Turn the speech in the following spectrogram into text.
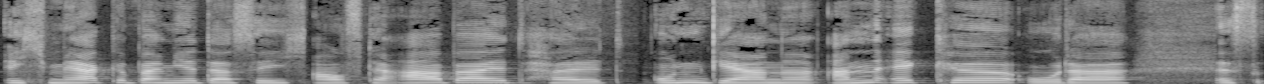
Ich merke bei mir, dass ich auf der Arbeit halt ungerne anecke oder es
